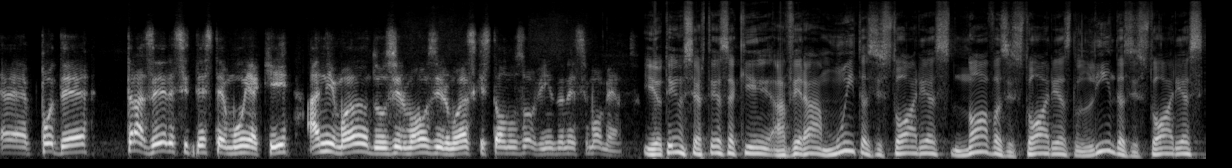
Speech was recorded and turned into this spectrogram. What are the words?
é, poder trazer esse testemunho aqui, animando os irmãos e irmãs que estão nos ouvindo nesse momento. E eu tenho certeza que haverá muitas histórias, novas histórias, lindas histórias,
